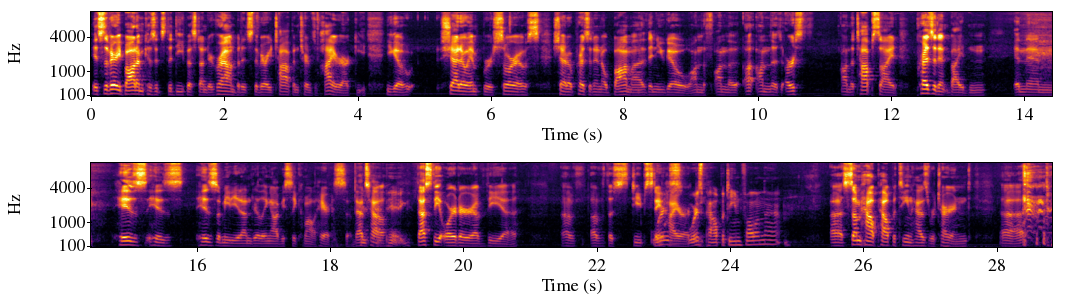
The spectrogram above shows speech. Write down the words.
it's the very bottom because it's the deepest underground, but it's the very top in terms of hierarchy. You go shadow emperor Soros, shadow president Obama, then you go on the on the uh, on the earth on the top side President Biden, and then his his his immediate underling obviously Kamala Harris. So that's how pig? that's the order of the uh, of of the deep state Where's, hierarchy. where's Palpatine fall in that? uh, somehow Palpatine has returned. Uh,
